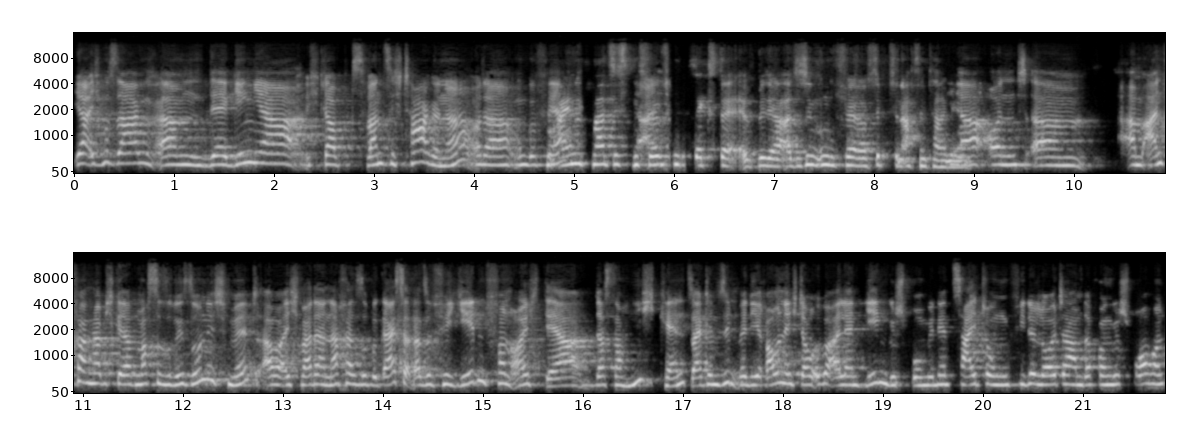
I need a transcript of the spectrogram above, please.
Ja, ich muss sagen, ähm, der ging ja, ich glaube, 20 Tage, ne? Oder ungefähr? 21.12.6. Ja, also sind ungefähr 17, 18 Tage. Ja, ja. und ähm, am Anfang habe ich gedacht, machst du sowieso nicht mit, aber ich war dann nachher so begeistert. Also für jeden von euch, der das noch nicht kennt, seitdem sind mir die Raunächte auch überall entgegengesprungen, in den Zeitungen, viele Leute haben davon gesprochen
